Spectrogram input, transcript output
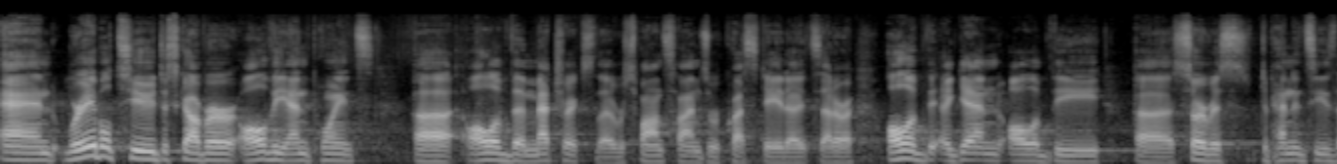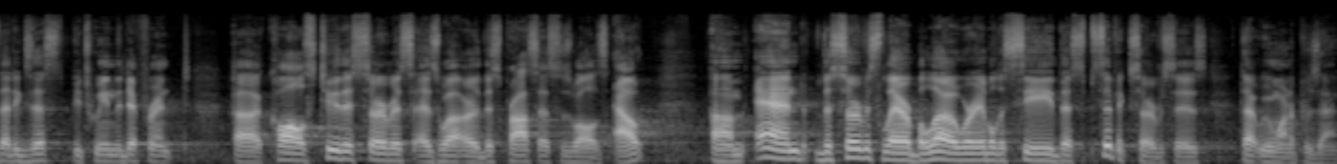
And we're able to discover all the endpoints, uh, all of the metrics, the response times, request data, et cetera. All of the, again, all of the uh, service dependencies that exist between the different uh, calls to this service as well, or this process as well as out. Um, and the service layer below, we're able to see the specific services that we want to present.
